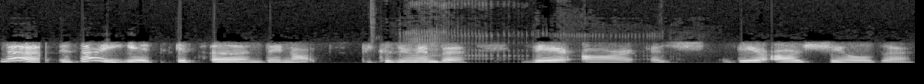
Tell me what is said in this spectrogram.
No it's not yet. It's um, they're not. Because remember there are a sh- there are shareholder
